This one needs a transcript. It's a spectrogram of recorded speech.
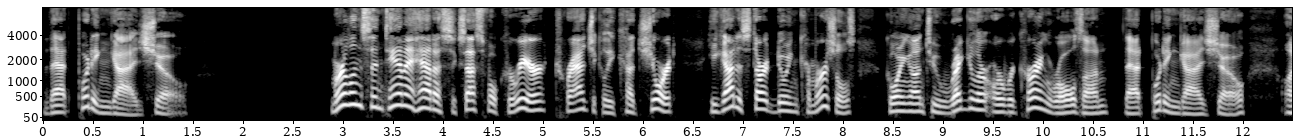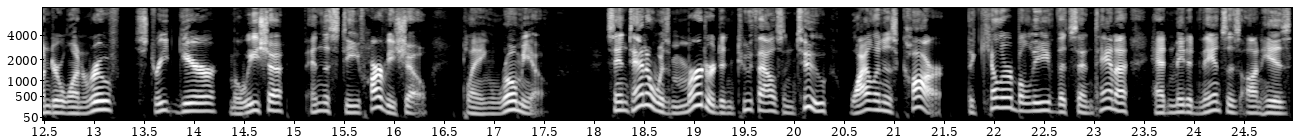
That Pudding Guys show. Merlin Santana had a successful career, tragically cut short. He got to start doing commercials, going on to regular or recurring roles on That Pudding Guys show, Under One Roof, Street Gear, Moesha, and The Steve Harvey Show, playing Romeo. Santana was murdered in 2002 while in his car. The killer believed that Santana had made advances on his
